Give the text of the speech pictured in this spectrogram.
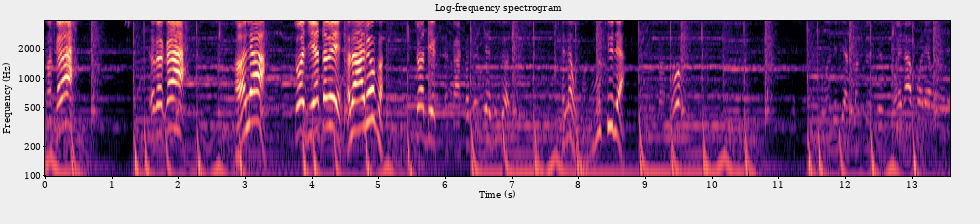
કાકા. કાકા. હાલ્યા ચો જે તમે. અરે આ રહ્યો કે? ચો દેખ. કાકો તો જે છે એટલે હું થયું લ્યા. કાકો. મને જે આટલા તો ભય ના પડ્યા મને.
